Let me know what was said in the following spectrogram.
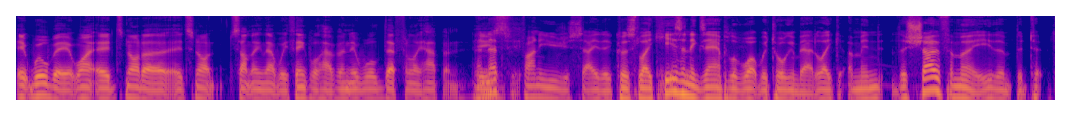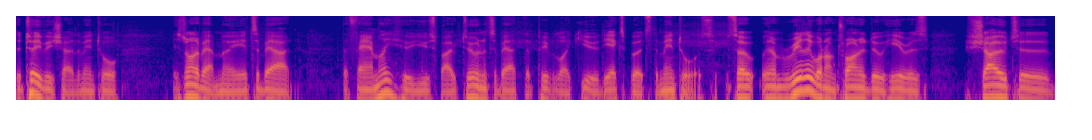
it will be. It won't. It's not a. It's not something that we think will happen. It will definitely happen. and that's funny you just say that because, like, here's an example of what we're talking about. Like, I mean, the show for me, the the, t- the TV show, The Mentor, is not about me. It's about the family who you spoke to, and it's about the people like you, the experts, the mentors. So, you know, really, what I'm trying to do here is show to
